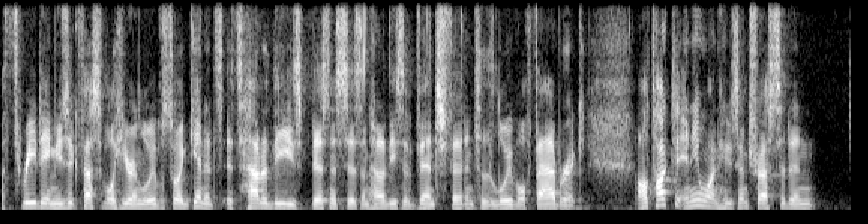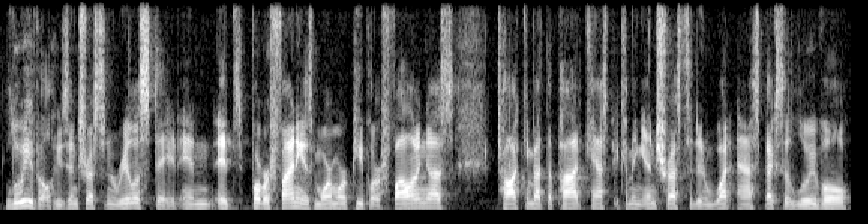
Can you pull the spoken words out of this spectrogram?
a three-day music festival here in Louisville. So again, it's it's how do these businesses and how do these events fit into the Louisville fabric? I'll talk to anyone who's interested in Louisville, who's interested in real estate, and it's what we're finding is more and more people are following us talking about the podcast, becoming interested in what aspects of Louisville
